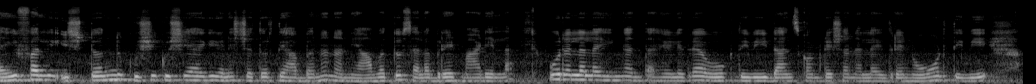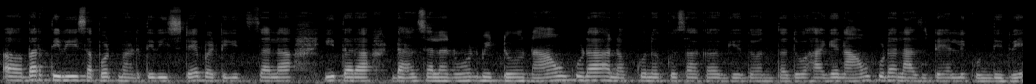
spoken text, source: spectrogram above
ಲೈಫಲ್ಲಿ ಇಷ್ಟೊಂದು ಖುಷಿ ಖುಷಿಯಾಗಿ ಗಣೇಶ ಚತುರ್ಥಿ ಹಬ್ಬನ ನಾನು ಯಾವತ್ತೂ ಸೆಲೆಬ್ರೇಟ್ ಮಾಡಿಲ್ಲ. ಊರಲ್ಲೆಲ್ಲ ಹಿಂಗಂತ ಹೇಳಿದರೆ ಹೋಗ್ತೀವಿ ಡ್ಯಾನ್ಸ್ ಕಾಂಪಿಟೇಷನ್ ಎಲ್ಲ ಇದ್ದರೆ ನೋಡ್ತೀವಿ ಬರ್ತೀವಿ ಸಪೋರ್ಟ್ ಮಾಡ್ತೀವಿ ಇಷ್ಟೇ. ಬಟ್ ಈ ಸಲ ಈ ಥರ ಡ್ಯಾನ್ಸ್ ಎಲ್ಲ ನೋಡಿಬಿಟ್ಟು ನಾವು ಕೂಡ ನಕ್ಕು ನಕ್ಕು ಸಾಕಾಗಿದ್ದು ಅಂಥದ್ದು. ಹಾಗೆ ನಾವು ಕೂಡ ಲಾಸ್ಟ್ ಡೇಯಲ್ಲಿ ಕುಂದಿದ್ವಿ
